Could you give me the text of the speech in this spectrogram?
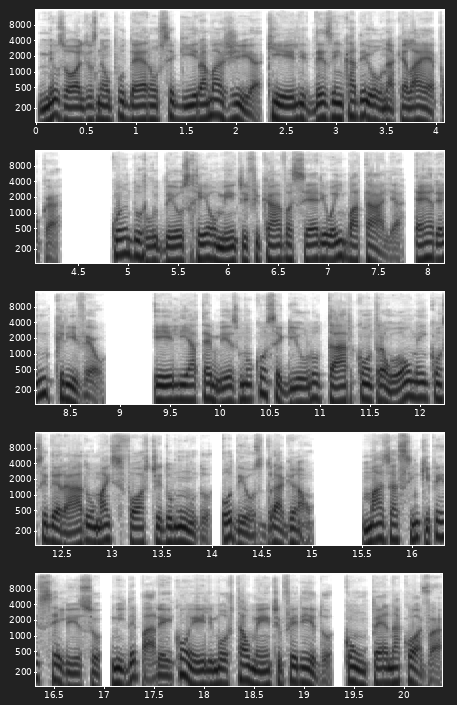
Meus olhos não puderam seguir a magia que ele desencadeou naquela época. Quando Rudeus realmente ficava sério em batalha, era incrível. Ele até mesmo conseguiu lutar contra o homem considerado o mais forte do mundo, o Deus Dragão. Mas assim que pensei isso, me deparei com ele mortalmente ferido, com um pé na cova.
